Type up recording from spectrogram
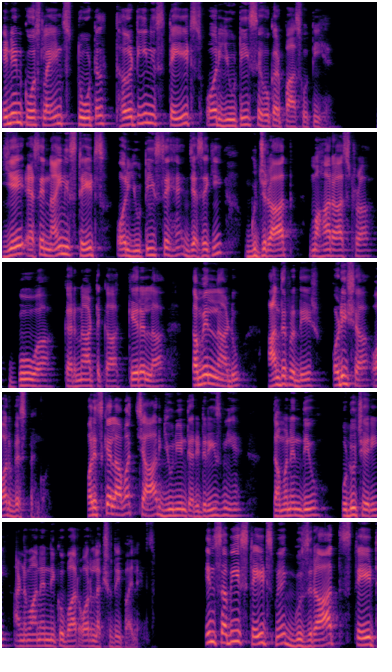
Indian coast lines total 13 states और यूटी से होकर पास होती है। ये ऐसे नाइन स्टेट्स और यूटी से हैं, जैसे कि गुजरात, महाराष्ट्र, गोवा, कर्नाटका, केरला, तमिलनाडु, आंध्र प्रदेश, ओडिशा और वेस्ट बंगाल। और इसके अलावा चार यूनियन टेरिटरीज भी हैं, दमन एंड दीव, पुडुचेरी, अंडमान एंड निकोबार और लक्षद्वीप आइलैंड्स इन सभी स्टेट्स में गुजरात स्टेट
